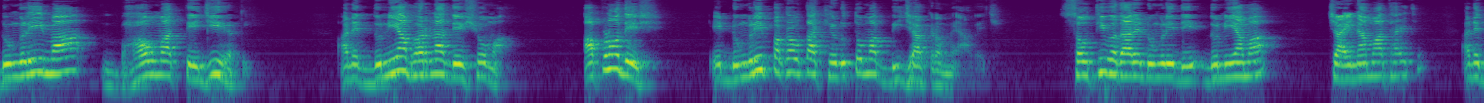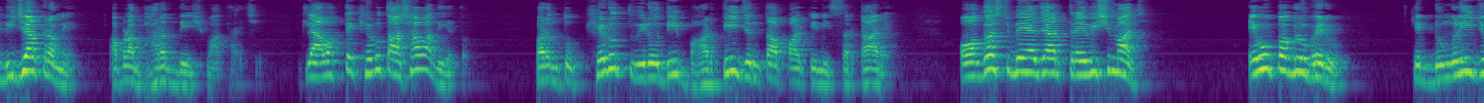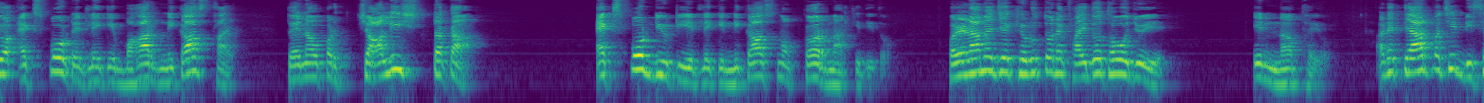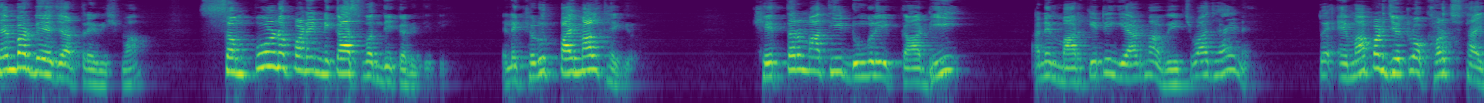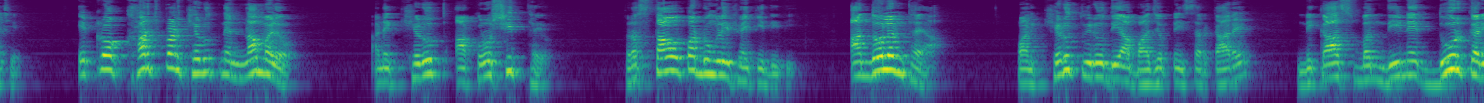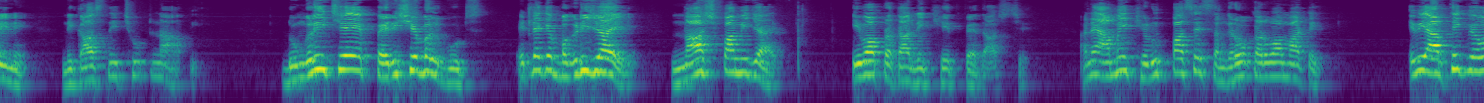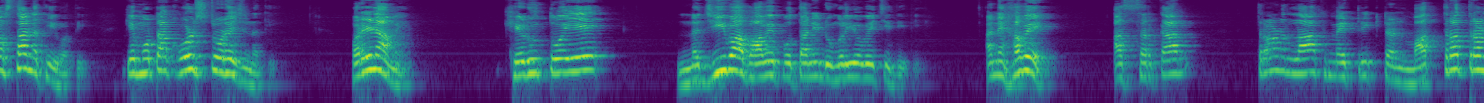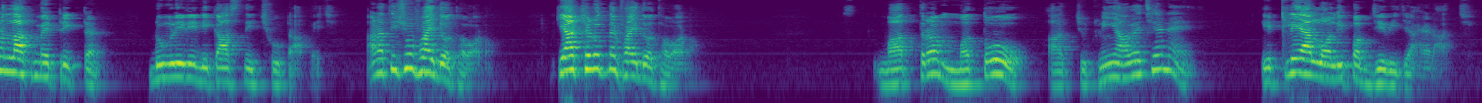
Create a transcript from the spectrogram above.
ડુંગળીમાં ભાવમાં તેજી હતી. અને દુનિયાભરના દેશોમાં આપણો દેશ એ ડુંગળી પકવતા ખેડૂતોમાં બીજા ક્રમે આવે છે. સૌથી વધારે ડુંગળી દુનિયામાં ચાઇનામાં થાય છે અને બીજા ક્રમે આપણા ભારત દેશમાં થાય છે. એટલે આ વખતે ખેડૂત આશાવાદી હતો. પરંતુ ખેડૂત વિરોધી ભારતીય જનતા પાર્ટીની સરકારે ઓગસ્ટ બે હજાર ત્રેવીસમાં જ એવું પગલું ભર્યું કે ડુંગળી જો એક્સપોર્ટ એટલે કે બહાર નિકાસ થાય તો એના ઉપર ચાલીસ ટકા એક્સપોર્ટ ડ્યુટી એટલે કે નિકાસનો કર નાખી દીધો. પરિણામે જે ખેડૂતોને ફાયદો થવો જોઈએ, એ ન થયો. અને ત્યાર પછી ડિસેમ્બર બે હજાર ત્રેવીસમાં સંપૂર્ણપણે નિકાસબંધી કરી દીધી. એટલે ખેડૂત પાયમાલ થઈ ગયો. ખેતરમાંથી ડુંગળી કાઢી અને માર્કેટિંગ યાર્ડમાં વેચવા જાય ને, તો એમાં પણ જેટલો ખર્ચ થાય છે, એટલો ખર્ચ પણ ખેડૂતને ન મળ્યો અને ખેડૂત આક્રોશિત થયો. રસ્તાઓ પર ડુંગળી ફેંકી દીધી. આંદોલન થયા. પણ ખેડૂત વિરોધી આ ભાજપની સરકારે નિકાસબંધીને દૂર કરીને નિકાસની છૂટ ના આપી. ડુંગળી છે પેરિશેબલ ગુડ્સ એટલે કે બગડી જાય, નાશ પામી જાય, એવા પ્રકારની ખેત પેદાશ છે. અને આમે ખેડૂત પાસે સંગ્રહ કરવા માટે એવી આર્થિક વ્યવસ્થા નથી હોતી કે મોટા કોલ્ડ સ્ટોરેજ નથી. પરિણામે ખેડૂતોએ નજીવા ભાવે પોતાની ડુંગળીઓ વેચી દીધી. અને હવે આ સરકાર ત્રણ લાખ મેટ્રિક ટન, માત્ર ત્રણ લાખ મેટ્રિક ટન ડુંગળીની નિકાસની છૂટ આપે છે. આનાથી શું ફાયદો થવાનો? ક્યાં ખેડૂતને ફાયદો થવાનો? માત્ર મતો આ ચૂંટણી આવે છે ને, એટલે આ લોલીપોપ જેવી જાહેરાત છે.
